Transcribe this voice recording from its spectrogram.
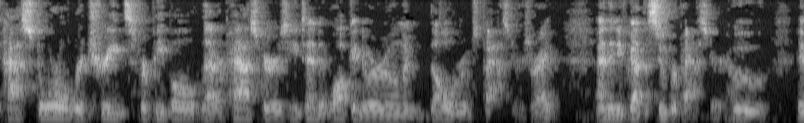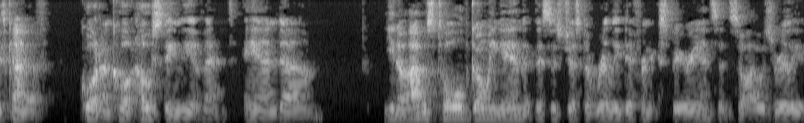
pastoral retreats for people that are pastors, you tend to walk into a room and the whole room's pastors, right? And then you've got the super pastor who is kind of quote unquote hosting the event. And um, you know, I was told going in that this is just a really different experience, and so I was really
